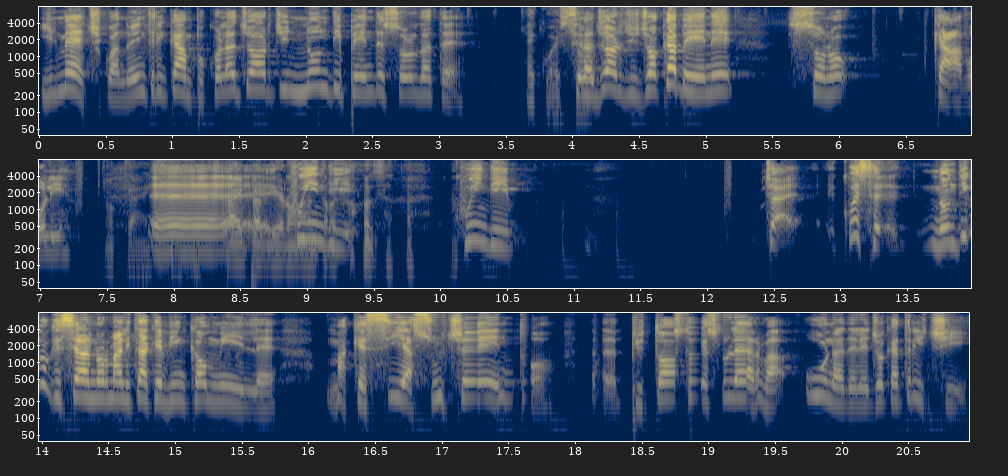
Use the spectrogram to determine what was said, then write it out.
Il match, quando entri in campo con la Giorgi, non dipende solo da te. Se la Giorgi gioca bene, sono cavoli. Ok, eh, stai per dire quindi, cosa. quindi, cioè, queste, non dico che sia la normalità che vinca un 1000, ma che sia sul cemento eh, piuttosto che sull'erba una delle giocatrici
